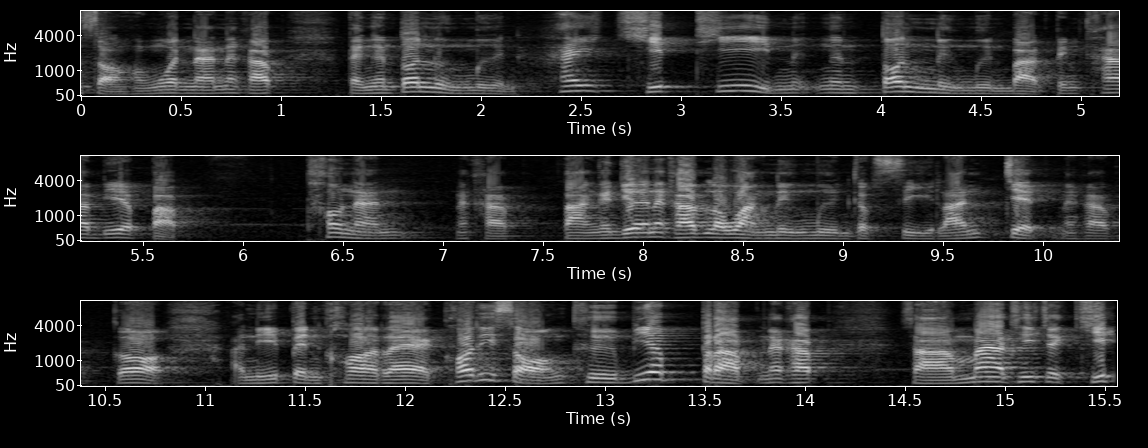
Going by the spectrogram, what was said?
32,000 ของงวดนั้นนะครับแต่เงินต้น 10,000 ให้คิดที่เงินต้น 10,000 บาท เป็นค่าเบี้ยปรับเท่านั้นนะครับต่างกันเยอะนะครับระหว่าง 10,000 กับ4ล้าน7นะครับก็อันนี้เป็นข้อแรกข้อที่ 2 คือเบี้ยปรับนะครับสามารถที่จะคิด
